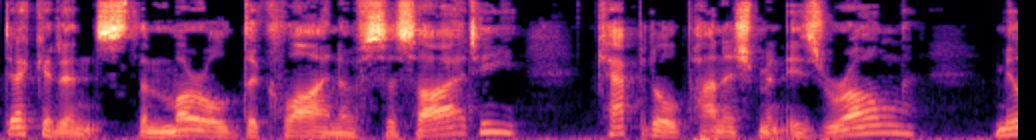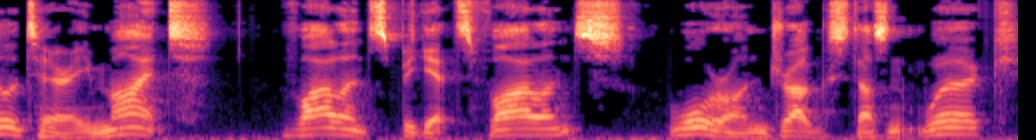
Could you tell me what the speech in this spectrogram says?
Decadence – The Moral Decline of Society, Capital Punishment is Wrong, Military Might, Violence Begets Violence, War on Drugs Doesn't Work,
